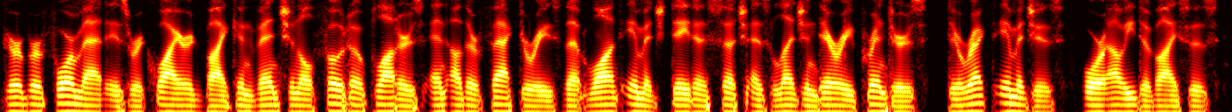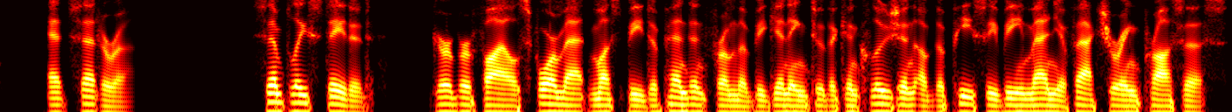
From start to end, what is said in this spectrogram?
Gerber format is required by conventional photoplotters and other factories that want image data such as legendary printers, direct images, or AOI devices, etc. Simply stated, Gerber files format must be dependent from the beginning to the conclusion of the PCB manufacturing process.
